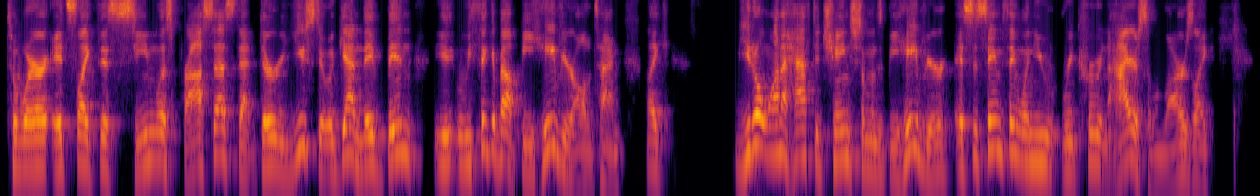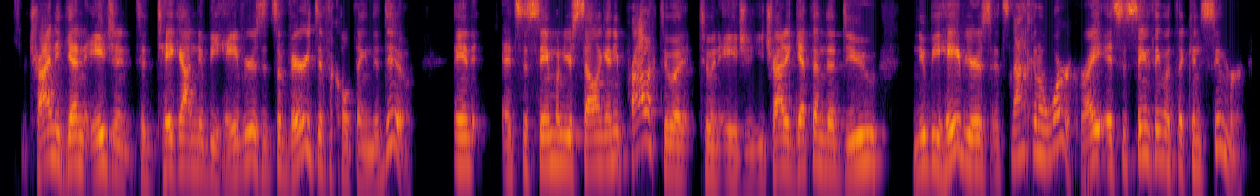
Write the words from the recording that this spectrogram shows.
to where it's like this seamless process that they're used to. Again, they've been, we think about behavior all the time. Like, you don't want to have to change someone's behavior. It's the same thing when you recruit and hire someone, Lars. Like, trying to get an agent to take on new behaviors, it's a very difficult thing to do. And it's the same when you're selling any product to a to an agent. You try to get them to do new behaviors, it's not going to work, right? It's the same thing with the consumer.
